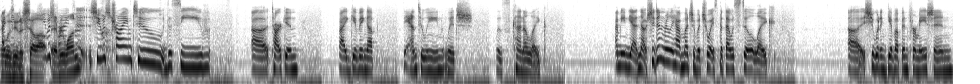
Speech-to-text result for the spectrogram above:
It was either sell out she everyone. To, she was trying to deceive uh, Tarkin by giving up Dantooine, which was kind of like. I mean, yeah, no, she didn't really have much of a choice, but that was still like. Uh, she wouldn't give up information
